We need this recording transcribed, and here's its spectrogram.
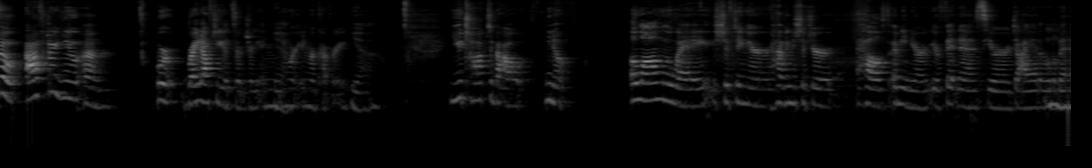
So after you um, or right after you had surgery and you were in recovery, yeah. you talked about you know along the way shifting your having to shift your health i mean your your fitness your diet a little bit.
